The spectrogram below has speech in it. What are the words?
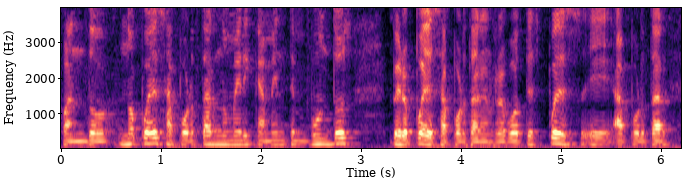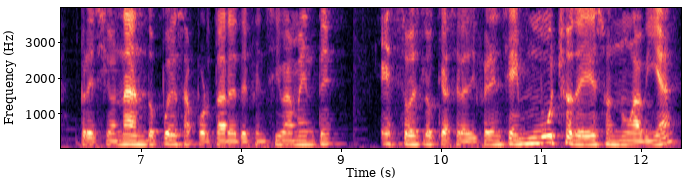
cuando no puedes aportar numéricamente en puntos, pero puedes aportar en rebotes, puedes eh, aportar presionando, puedes aportar defensivamente, eso es lo que hace la diferencia y mucho de eso no había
